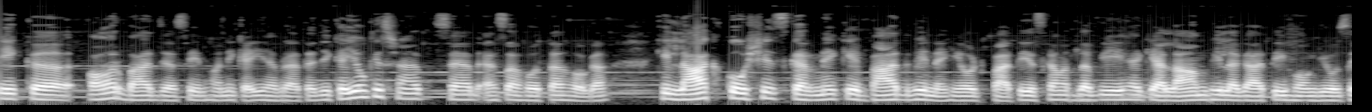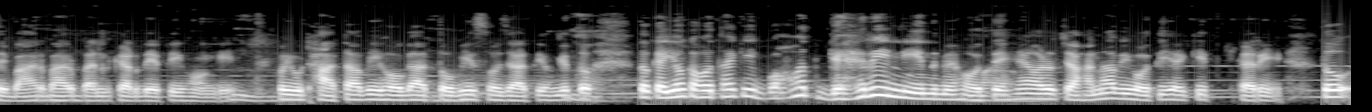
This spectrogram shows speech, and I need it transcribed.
एक और बात जैसे इन्होंने कही है भ्राता जी कईयों के साथ शायद ऐसा होता होगा कि लाख कोशिश करने के बाद भी नहीं उठ पाती। इसका मतलब ये है कि अलार्म भी लगाती होंगी उसे बार बार बंद कर देती होंगी। हम्म। कोई उठाता भी होगा तो भी सो जाती होंगी। तो हाँ। तो कईयों का होता है कि बहुत गहरी नींद में होते हैं। और चाहना भी होती है कि करें। तो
